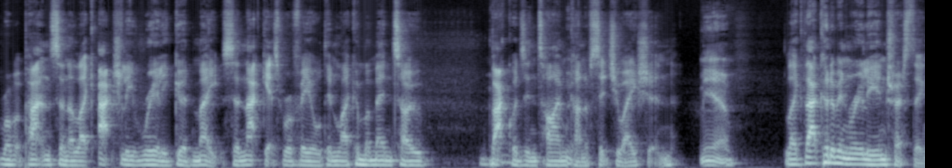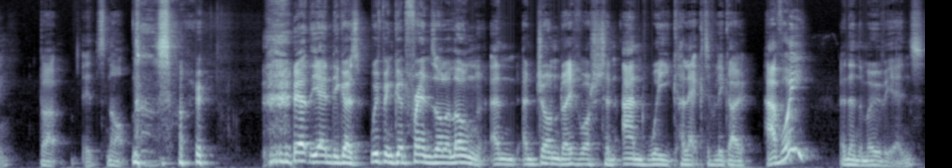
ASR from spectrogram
Robert Pattinson are like actually really good mates, and that gets revealed in like a memento backwards in time mm. kind of situation yeah. like that could have been really interesting, but it's not. so at the end, he goes, "We've been good friends all along," and and John David Washington and we collectively go, "Have we?" And then the movie ends.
